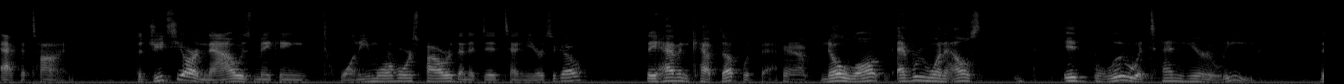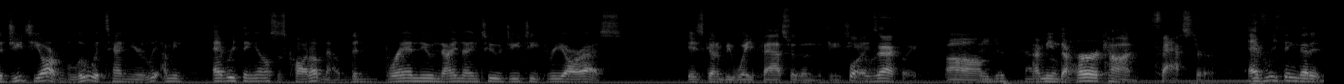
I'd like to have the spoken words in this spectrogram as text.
at the time. The GTR now is making 20 more horsepower than it did 10 years ago. They haven't kept up with that. Yeah. No long everyone else it blew a 10 year lead. The GTR blew a 10 year lead. I mean, everything else is caught up now. The brand new 992 GT3 RS is going to be way faster than the GTR. Well, exactly. Um, I mean, the Huracan faster. Everything that it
